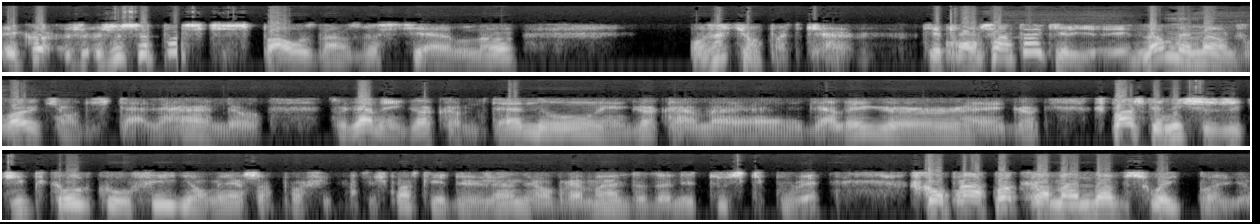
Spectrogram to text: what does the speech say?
Écoute, je, ne sais pas ce qui se passe dans ce vestiaire-là. On a qui n'ont pas de cœur. On s'entend qu'il y a énormément de joueurs qui ont du talent. Là. Tu regardes un gars comme Dano, un gars comme euh, Gallagher, un gars... Je pense que Nick Suzuki et Cole Kofi, ils n'ont rien à se reprocher. Je pense que les deux gens, ils ont vraiment donné tout ce qu'ils pouvaient. Je comprends pas que Romanov soit pas là.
